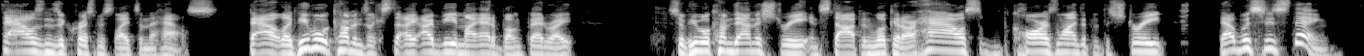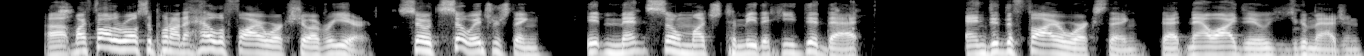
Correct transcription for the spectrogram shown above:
thousands of Christmas lights on the house. That like people would come and like I'd be in my at a bunk bed, right? So people come down the street and stop and look at our house. Cars lined up at the street. That was his thing. Uh, my father also put on a hell of a fireworks show every year. So it's so interesting. It meant so much to me that he did that and did the fireworks thing that now I do. You can imagine.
